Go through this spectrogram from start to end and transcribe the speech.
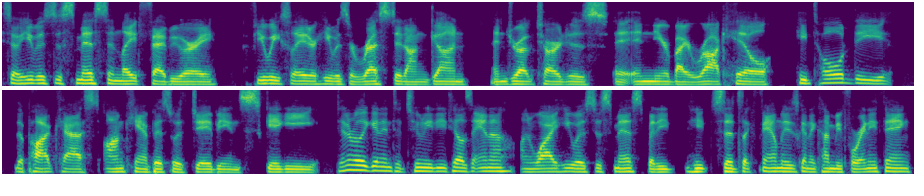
So he was dismissed in late February. A few weeks later, he was arrested on gun and drug charges in nearby Rock Hill. He told the the podcast on campus with JB and Skiggy. Didn't really get into too many details, Anna, on why he was dismissed, but he he said like family is going to come before anything.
